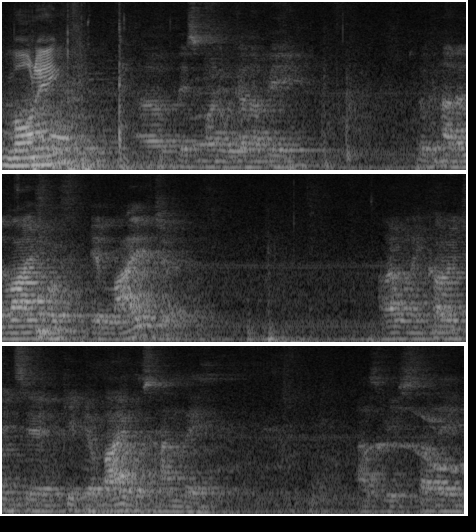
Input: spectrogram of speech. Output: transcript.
Morning. Uh, this morning we're going to be looking at the life of Elijah. I want to encourage you to keep your Bibles handy as we study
